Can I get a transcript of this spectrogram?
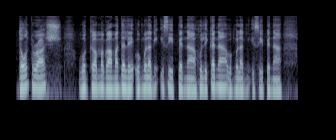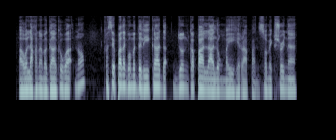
Don't rush. Huwag ka magmamadali. Huwag mo laging isipin na huli ka na. Huwag mo laging isipin na uh, wala ka na magagawa, no? Kasi pa nagmamadali ka, doon ka pa lalong mahihirapan. So make sure na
